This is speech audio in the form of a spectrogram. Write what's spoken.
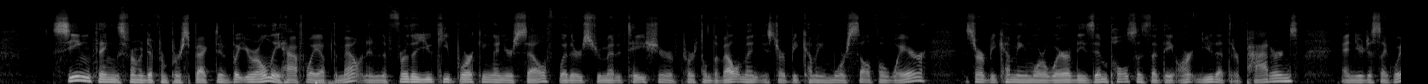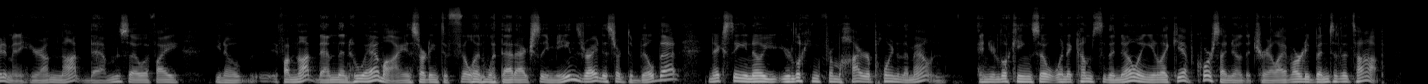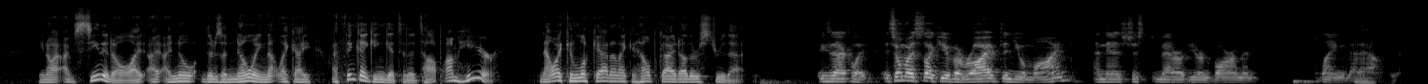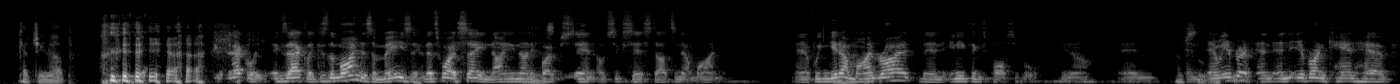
seeing things from a different perspective, but you're only halfway up the mountain. And the further you keep working on yourself, whether it's through meditation or personal development, you start becoming more self aware and start becoming more aware of these impulses that they aren't you, that they're patterns. And you're just like, wait a minute here, I'm not them. So if I, you know, if I'm not them, then who am I? And starting to fill in what that actually means, right? And start to build that. Next thing you know, you're looking from a higher point of the mountain. And you're looking, so when it comes to the knowing, you're like, yeah, of course I know the trail. I've already been to the top you know, I've seen it all. I, I know there's a knowing, not like I, I think I can get to the top. I'm here. Now I can look at and I can help guide others through that. Exactly. It's almost like you've arrived in your mind and then it's just a matter of your environment playing that yeah. out. Catching know? up. yeah. Exactly. Exactly. Because the mind is amazing. That's why I say 90, 95% of success starts in our mind. And if we can get our mind right, then anything's possible, you know? And, Absolutely. and, and, everyone, and, and everyone can have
